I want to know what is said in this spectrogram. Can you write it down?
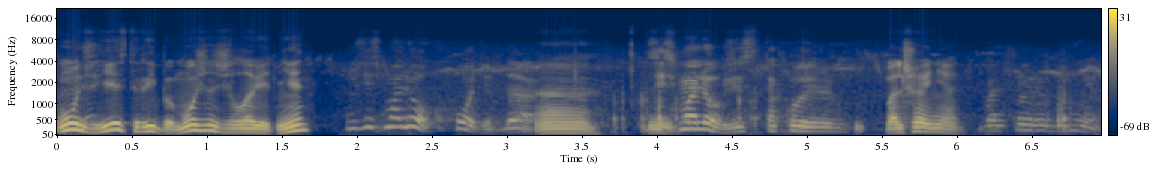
он же есть рыба, можно же ловить, нет? Ну здесь малек ходит, да. А, Здесь малек, здесь такой большой нет. большой рыбы нет.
